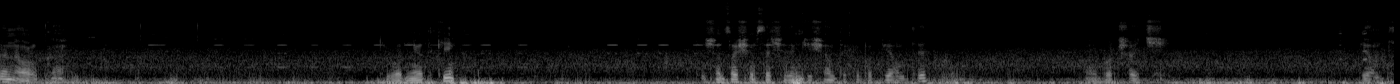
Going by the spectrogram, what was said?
Enolka. Taki ładniutki. 1870 chyba piąty albo trzeci. Piąty.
